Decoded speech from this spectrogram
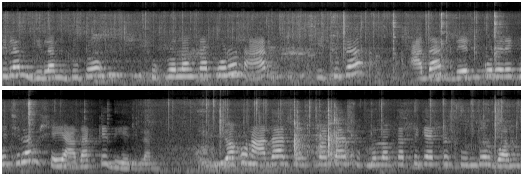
দিলাম। দিলাম দুটো শুকনো লঙ্কা ফোড়ন আর কিছুটা আদা গ্রেট করে রেখেছিলাম, সেই আদাকে দিয়ে দিলাম। যখন আদা, তেজপাতা, শুকনো লঙ্কার থেকে একটা সুন্দর গন্ধ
